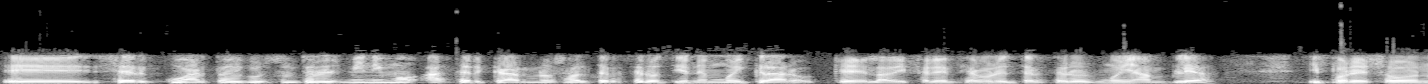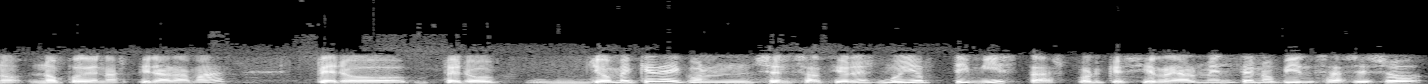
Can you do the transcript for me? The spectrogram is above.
eh, ser cuarto de constructores mínimo acercarnos al tercero. Tienen muy claro que la diferencia con el tercero es muy amplia y por eso no, no pueden aspirar a más. Pero pero yo me quedé con sensaciones muy optimistas porque si realmente no piensas eso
